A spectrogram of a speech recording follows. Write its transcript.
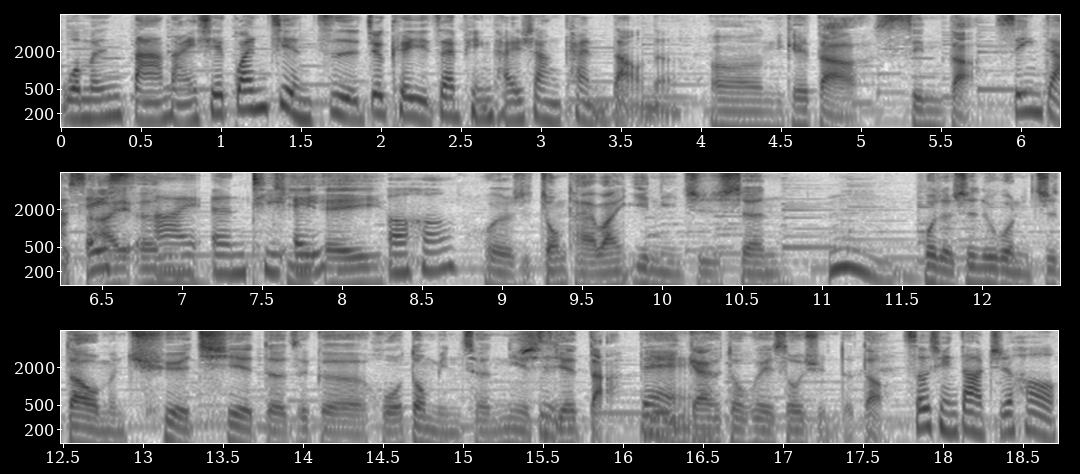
我们打哪一些关键字就可以在平台上看到呢？嗯、呃，你可以打 Sinta，Sinta，S I N T A，嗯哼，或者是中台湾印尼之声。嗯，或者是如果你知道我们确切的这个活动名称，你也直接打，也应该都会搜寻得到。搜寻到之后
